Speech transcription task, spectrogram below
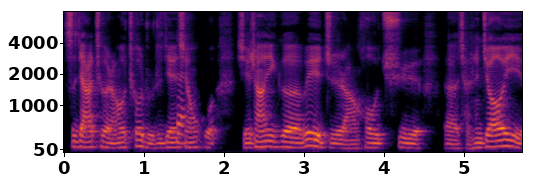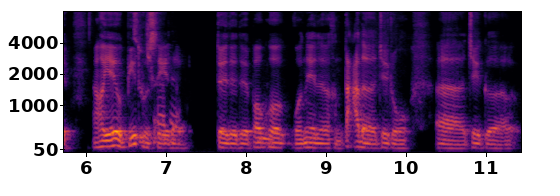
私家车，然后车主之间相互协商一个位置，然后去呃产生交易，然后也有 B to C 的，对对对，包括国内的很大的这种呃这个。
